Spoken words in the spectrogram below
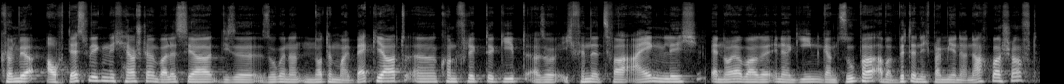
Können wir auch deswegen nicht herstellen, weil es ja diese sogenannten Not in my backyard äh, gibt. Also ich finde zwar eigentlich erneuerbare Energien ganz super, aber bitte nicht bei mir in der Nachbarschaft.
